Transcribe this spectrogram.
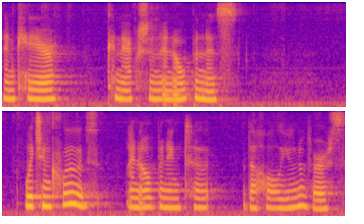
and care, connection and openness, which includes an opening to the whole universe.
